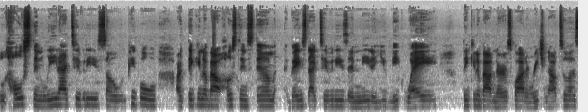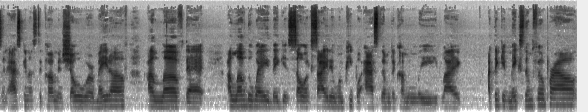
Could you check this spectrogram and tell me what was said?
host and lead activities. So when people are thinking about hosting STEM based activities and need a unique way, thinking about Nerd Squad and reaching out to us and asking us to come and show what we're made of, I love that. I love the way they get so excited when people ask them to come and lead. Like, I think it makes them feel proud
